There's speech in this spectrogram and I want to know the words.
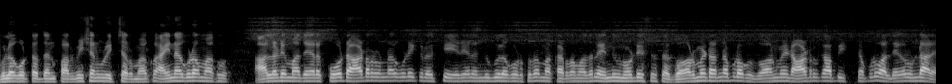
గులగొట్టద్దని పర్మిషన్ కూడా ఇచ్చారు మాకు. అయినా కూడా మాకు ఆల్రెడీ మా దగ్గర కోర్టు ఆర్డర్ ఉన్నా కూడా ఇక్కడ వచ్చి ఏరియాలో ఎందుకు గులగొడుతున్నారో మాకు అర్థం అవ్వదు ఎందుకు నోటీస్ ఇస్తారు? గవర్నమెంట్ అన్నప్పుడు ఒక గవర్నమెంట్ ఆర్డర్ కాపీ ఇచ్చినప్పుడు వాళ్ళ దగ్గర ఉండాలి.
